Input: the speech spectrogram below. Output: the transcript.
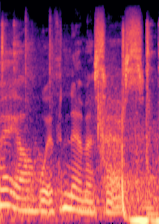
Veil with Nemesis.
